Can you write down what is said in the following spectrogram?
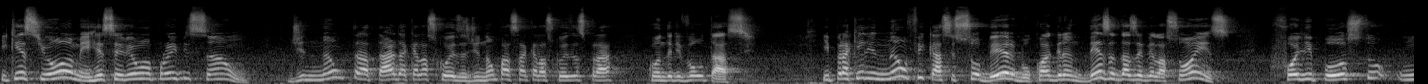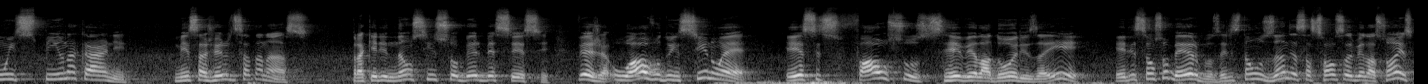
E que esse homem recebeu uma proibição de não tratar daquelas coisas, de não passar aquelas coisas para quando ele voltasse. E para que ele não ficasse soberbo com a grandeza das revelações, foi-lhe posto um espinho na carne, mensageiro de Satanás, para que ele não se ensoberbecesse. Veja, o alvo do ensino é esses falsos reveladores aí, eles são soberbos, eles estão usando essas falsas revelações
